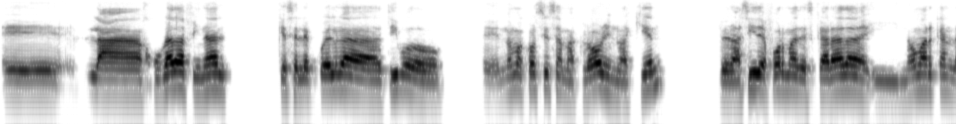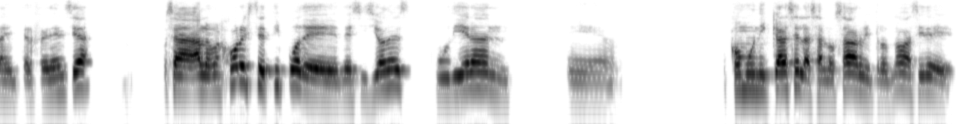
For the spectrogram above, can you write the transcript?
eh, la jugada final que se le cuelga a Tibo, eh, no me acuerdo si es a McLaurin o a quién, pero así de forma descarada y no marcan la interferencia. O sea, a lo mejor este tipo de decisiones pudieran eh, comunicárselas a los árbitros, ¿no? Así de,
